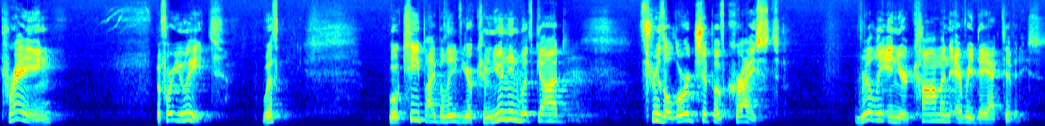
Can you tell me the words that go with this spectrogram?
praying before you eat with will keep, I believe, your communion with God through the Lordship of Christ really in your common everyday activities.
